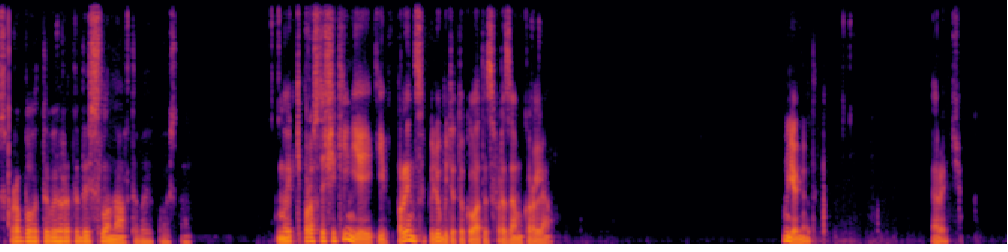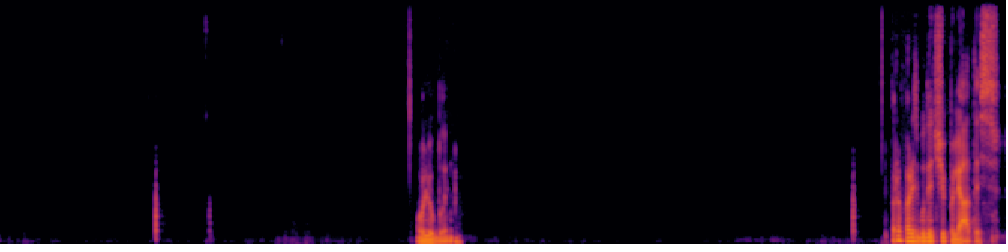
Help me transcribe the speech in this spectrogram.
Спробувати виграти десь слона в тебе якогось там. Ну, просто ще кінь є, який, в принципі, любить атакувати з фрезем короля. Ну, є в нього такі речі. Улюблені. Тепер буде чіплятись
